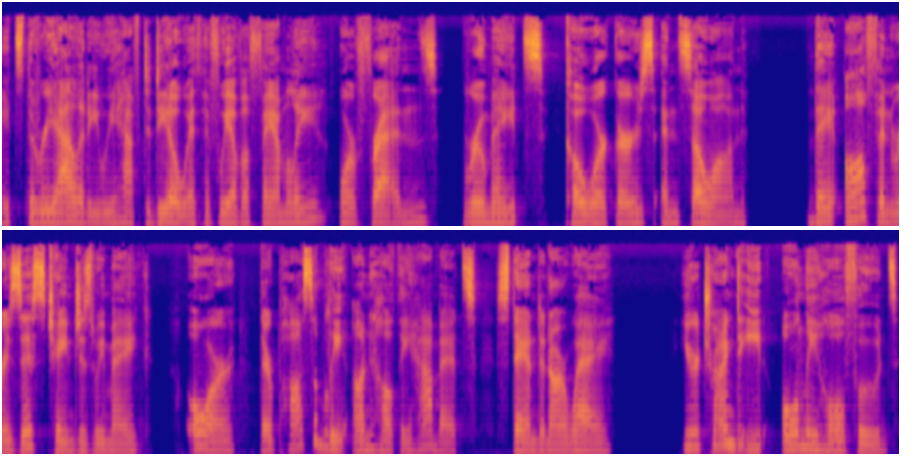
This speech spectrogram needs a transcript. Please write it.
it's the reality we have to deal with if we have a family or friends, roommates, coworkers, and so on. They often resist changes we make, or their possibly unhealthy habits stand in our way. You're trying to eat only whole foods,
